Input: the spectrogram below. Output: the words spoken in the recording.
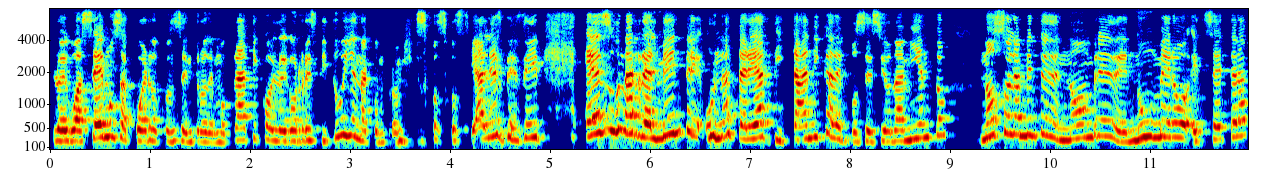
luego hacemos acuerdo con Centro Democrático, luego restituyen a compromiso social. Es decir, es una realmente una tarea titánica de posesionamiento no solamente de nombre, de número, etcétera,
